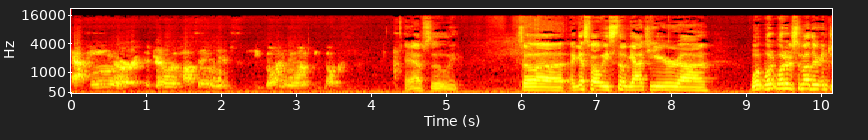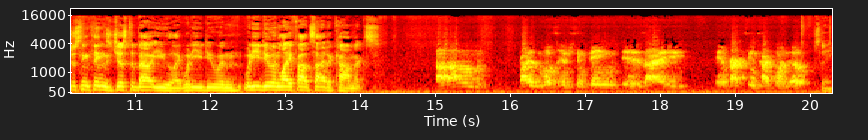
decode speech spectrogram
caffeine or adrenaline pops in, and you just keep going and you want to keep going. Yeah, absolutely. So uh, I guess while we still got you here, uh, what what what are some other interesting things just about you? Like, what are you doing? What do you do in life outside of comics? Um, probably the most interesting thing is I am practicing Taekwondo. See,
